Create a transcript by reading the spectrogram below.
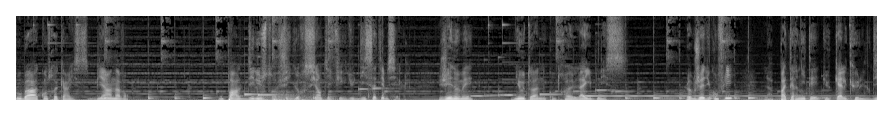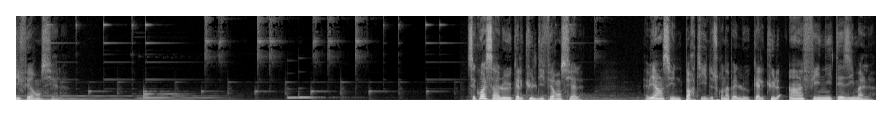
Booba contre Caris, bien avant. On parle d'illustres figures scientifiques du XVIIe siècle. J'ai nommé Newton contre Leibniz. L'objet du conflit? La paternité du calcul différentiel. C'est quoi ça le calcul différentiel? Eh bien, c'est une partie de ce qu'on appelle le calcul infinitésimal,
